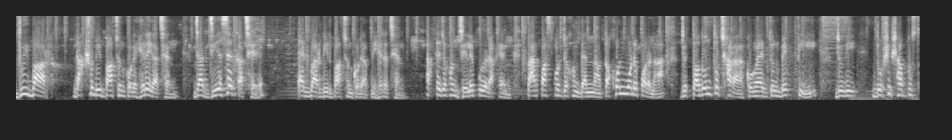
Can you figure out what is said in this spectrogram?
দুইবার ডাকসু নির্বাচন করে হেরে গেছেন, যার জিএস এর কাছে একবার নির্বাচন করে আপনি হেরেছেন। তাকে যখন জেলে পুরে রাখেন, তার পাসপোর্ট যখন দেন না, তখন মনে পড়ে না যে তদন্ত ছাড়া কোনো একজন ব্যক্তি যদি দোষী সাব্যস্ত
